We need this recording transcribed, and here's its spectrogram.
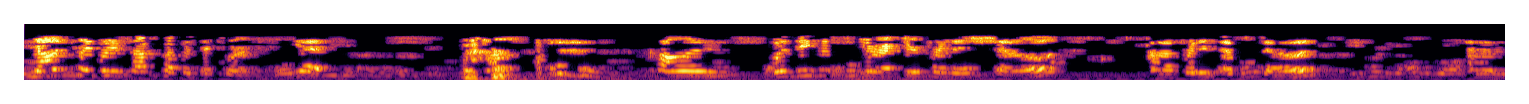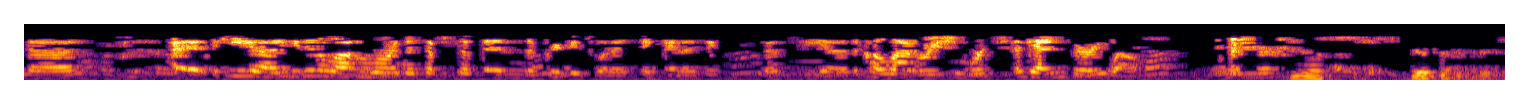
Not played by a sock puppet this month. Yes. Colin was the assistant director for this show, uh, for this episode. And uh, I, he uh, he did a lot more in this episode than the previous one, I think. And I think that the uh, the collaboration worked again very well. Yes. Yes, it is.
